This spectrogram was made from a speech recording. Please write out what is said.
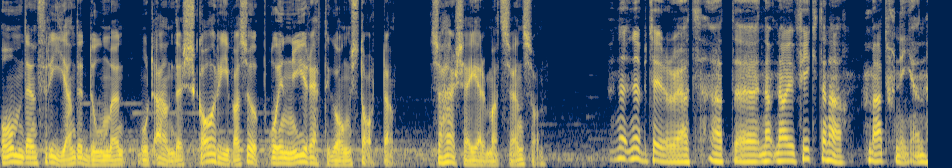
om den friande domen mot Anders ska rivas upp och en ny rättegång starta. Så här säger Mats Svensson. Nu, nu betyder det att, att eh, när, när vi fick den här matchningen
